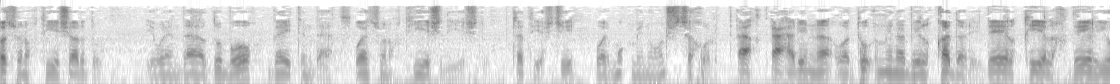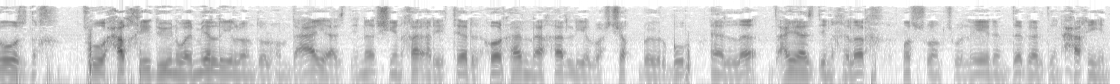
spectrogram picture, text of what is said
أسنخ تيش أردو يوين دال دبو جايتن دات ويسنخ تيش ديشتو تتيشتي ومؤمنون شتخل أخت أهرنا وتؤمن بالقدر ديل قيلخ ديل يوزنخ تو حلخ دون وملي لندولهم دعاياز دينا شين خاري تر هور هر نخر لي الوشق بيربو ألا دعاياز دين خلرخ مصوم سوليرن دقر دين حقين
